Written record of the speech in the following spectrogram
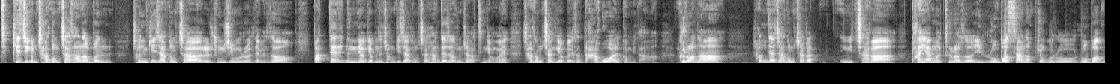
특히 지금 자동차 산업은 전기 자동차를 중심으로 되면서 배터리 능력이 없는 전기 자동차, 현대 자동차 같은 경우에 자동차 기업에서 낙오할 겁니다. 그러나 현대 자동차가 이 차가 방향을 틀어서 이 로봇 산업 쪽으로 로봇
